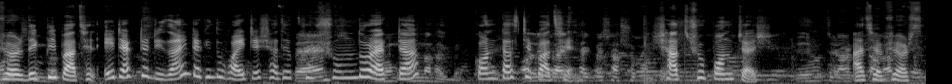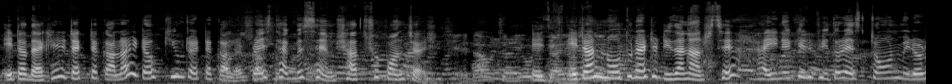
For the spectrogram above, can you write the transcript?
ভিউয়ার দেখতেই পাচ্ছেন এটা একটা ডিজাইন এটা কিন্তু হোয়াইটের সাথে খুব সুন্দর একটা কন্ট্রাস্টে পাচ্ছেন। সাতশো পঞ্চাশ। আচ্ছা। ভিউয়ার্স এটা দেখেন এটা একটা কালার এটাও কিউট একটা কালার প্রাইস থাকবে সেম সাতশো পঞ্চাশ। এই যে এটা নতুন একটা ডিজাইন আসছে হাইনেকের ভিতরে স্টোন মিরর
